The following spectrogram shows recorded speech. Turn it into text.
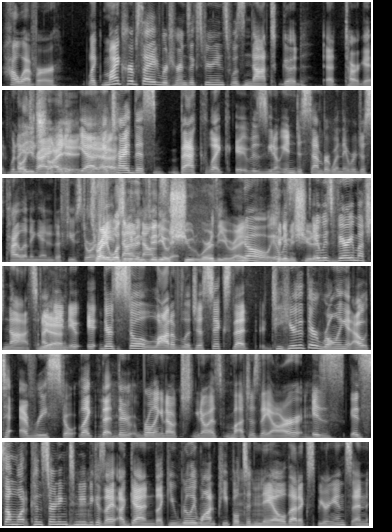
however, like my curbside returns experience was not good at Target when Oh, I tried, tried it, Yeah, yeah? I tried this back like it was you know in December when they were just piloting it at a few stores. That's right. It wasn't even video it. shoot worthy, right? No, you it couldn't was, even shoot it. It was very much not. Yeah. I mean, it, it, there's still a lot of logistics that to hear that they're rolling it out to every store, like that Mm-hmm. they're rolling it out, you know, as much as they are, is is somewhat concerning to Mm-hmm. me because I again, like, you really want people to nail that experience, and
